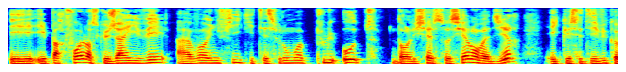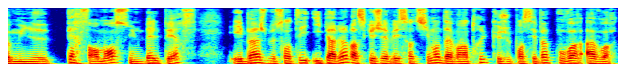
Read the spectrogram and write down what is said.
Et, et parfois lorsque j'arrivais à avoir une fille qui était selon moi plus haute dans l'échelle sociale on va dire et que c'était vu comme une performance une belle perf et eh ben je me sentais hyper bien parce que j'avais le sentiment d'avoir un truc que je pensais pas pouvoir avoir.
